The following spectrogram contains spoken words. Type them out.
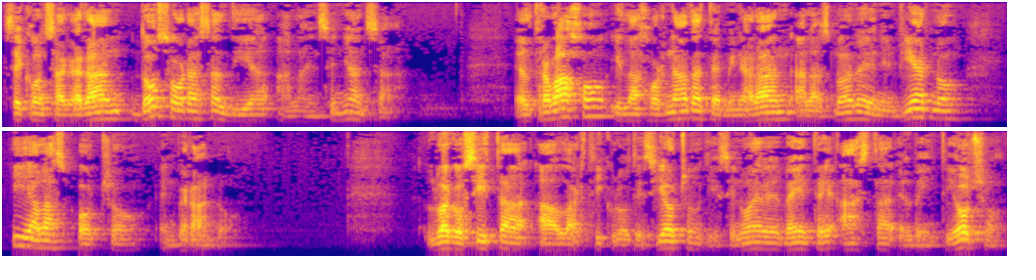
se consagrarán dos horas al día a la enseñanza. El trabajo y la jornada terminarán a las nueve en invierno y a las ocho en verano. Luego cita al artículo 18, 19, 20 hasta el 28,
